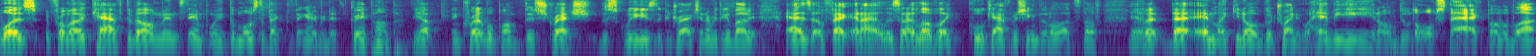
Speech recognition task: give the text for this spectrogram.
was from a calf development standpoint the most effective thing I ever did. Great pump. Yep, incredible pump. The stretch, the squeeze, the contraction, everything about it. As a fact, and I listen, I love like cool calf machines and all that stuff. Yeah. But that and like you know, go trying to go heavy, you know, do the whole stack, blah blah blah.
